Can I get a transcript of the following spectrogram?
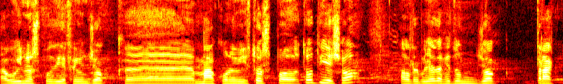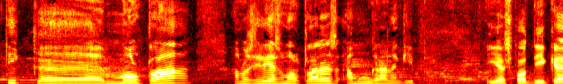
Avui no es podia fer un joc eh, maco ni vistós, però tot i això, el Ripollet ha fet un joc pràctic, eh, molt clar, amb les idees molt clares, amb un gran equip. I es pot dir que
